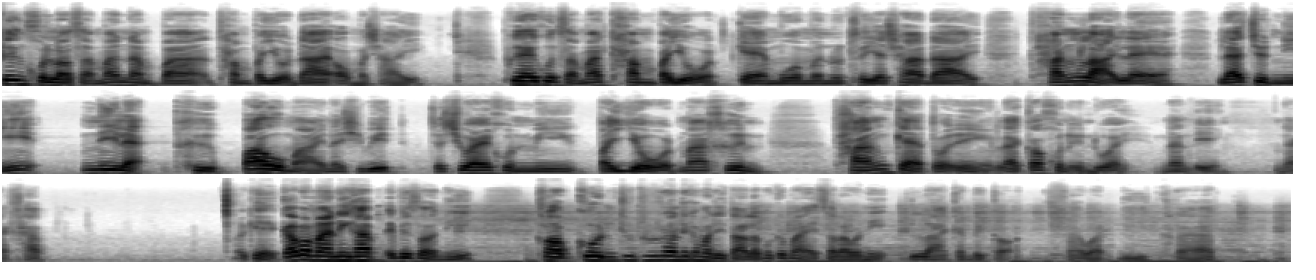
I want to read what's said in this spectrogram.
ซึ่งคนเราสามารถนำมาทำประโยชน์ได้ออกมาใช้ เพื่อให้คุณสามารถทำประโยชน์แก่มวลมนุษยชาติได้ ทั้งหลายแหล่ และจุดนี้นี่แหละคือเป้าหมายในชีวิต จะช่วยให้คุณมีประโยชน์มากขึ้น ทั้งแก่ตัวเองและก็คนอื่นด้วยนั่นเองนะครับโอเค ก็ประมาณนี้ครับ episode นี้ ขอบคุณทุกๆท่านที่เข้ามาติดตามและพบกันใหม่สำหรับวันนี้ลากันไปก่อน สวัสดีครับ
